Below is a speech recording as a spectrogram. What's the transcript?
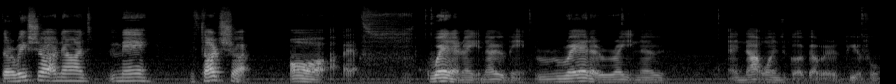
the away shirt the island, May the third shirt. Oh, wear it right now, mate. Wear it right now, and that one's got a to be beautiful.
